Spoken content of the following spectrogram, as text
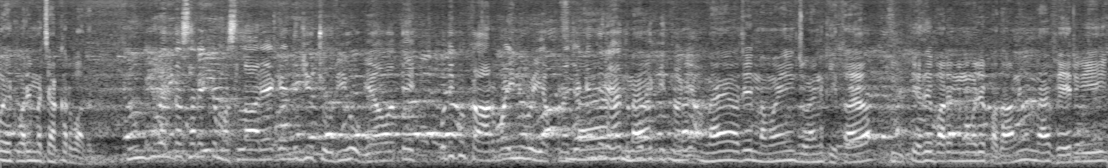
ਉਹ ਇੱਕ ਵਾਰੀ ਮੈਂ ਚੈੱਕ ਕਰਵਾ ਦਿੰਦਾ। ਟਿਊਬਵੈਲ ਦਾ ਸਰ ਇੱਕ ਮਸਲਾ ਆ ਰਿਹਾ ਕਹਿੰਦੇ ਜੀ ਉਹ ਚੋਰੀ ਹੋ ਗਿਆ ਵਾ ਤੇ ਉਹਦੀ ਕੋਈ ਕਾਰਵਾਈ ਨਹੀਂ ਹੋਈ ਆਪਣਾ। ਜਾਂ ਕਹਿੰਦੇ ਰਹਿਤ ਮੈਂ ਕੀਤਾ ਮੈਂ- ਗਿਆ। ਮੈਂ ਅਜੇ ਨਵਾਂ ਹੀ ਜੁਆਇਨ ਕੀਤਾ ਆ। ਇਹਦੇ ਬਾਰੇ ਮੈਨੂੰ ਅਜੇ ਪਤਾ ਨਹੀਂ। ਮੈਂ ਫੇਰ ਵੀ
